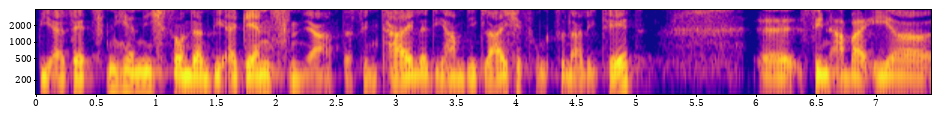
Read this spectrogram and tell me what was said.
wir ersetzen hier nicht, sondern wir ergänzen. Ja, Das sind Teile, die haben die gleiche Funktionalität, äh, sind aber eher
